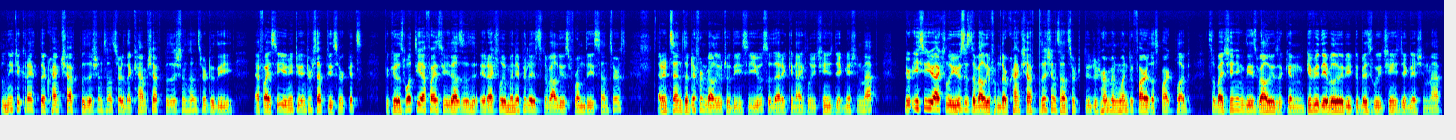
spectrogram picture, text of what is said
you'll need to connect the crankshaft position sensor and the camshaft position sensor to the FIC. You need to intercept these circuits because what the FIC does is it actually manipulates the values from these sensors and it sends a different value to the ECU so that it can actually change the ignition map. Your ECU actually uses the value from the crankshaft position sensor to determine when to fire the spark plug. So by changing these values, it can give you the ability to basically change the ignition map.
